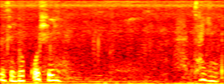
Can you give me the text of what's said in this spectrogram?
그래서 요 꽃이 한창인데.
